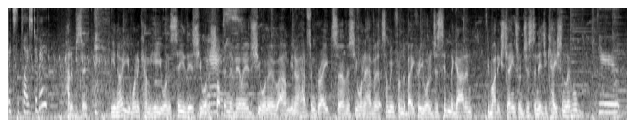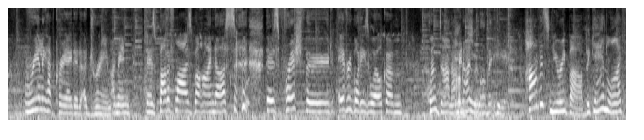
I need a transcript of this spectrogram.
it's the place to be. 100%. you know, you want to come here, you want to see this, you want yes. to shop in the village, you want to, um, you know, have some great service, you want to have a, something from the bakery, you want to just sit in the garden, you might exchange on just an education level. You really have created a dream. I mean, there's butterflies behind us, there's fresh food, everybody's welcome. Well done. I mean, 100%. I love it here. Harvest Newry Bar began life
